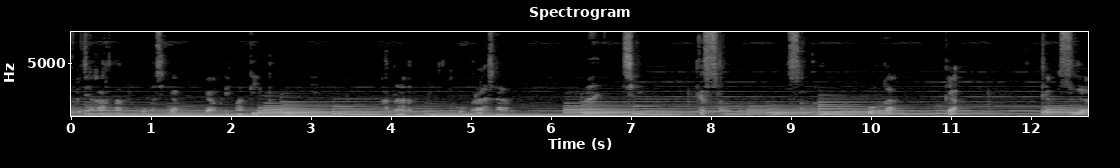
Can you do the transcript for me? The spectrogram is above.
pulang ke Jakarta gue masih gak, gak menikmati itu. Karena gue merasa anjing kesel kesel gue gak gak gak se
